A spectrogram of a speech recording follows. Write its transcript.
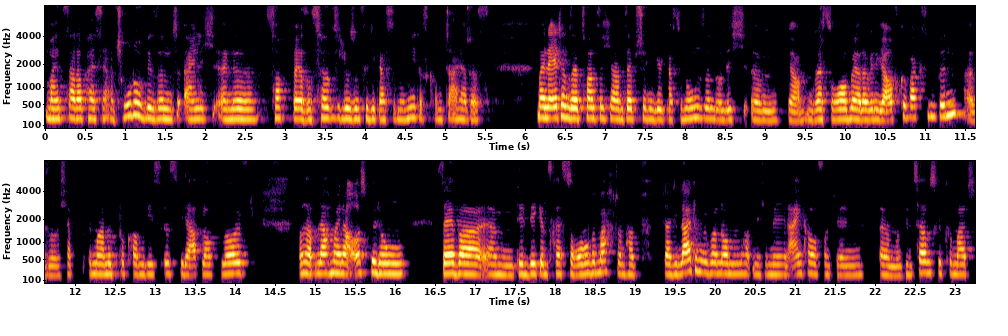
mein Startup heißt ja Atodo. Wir sind eigentlich eine Software, also Servicelösung für die Gastronomie. Das kommt daher, dass meine Eltern seit 20 Jahren selbstständige Gastronomen sind und ich ähm, ja, im Restaurant mehr oder weniger aufgewachsen bin. Also ich habe immer mitbekommen, wie es ist, wie der Ablauf läuft und habe nach meiner Ausbildung selber ähm, den Weg ins Restaurant gemacht und habe da die Leitung übernommen, habe mich um den Einkauf und den, ähm, und den Service gekümmert,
